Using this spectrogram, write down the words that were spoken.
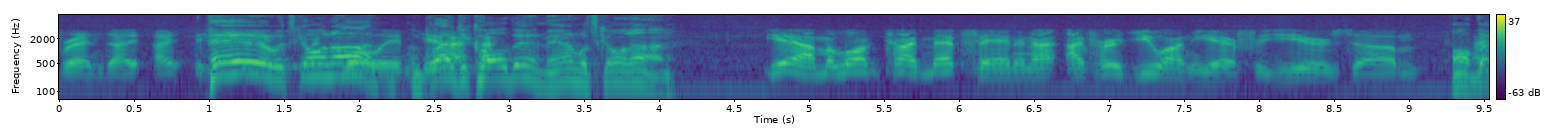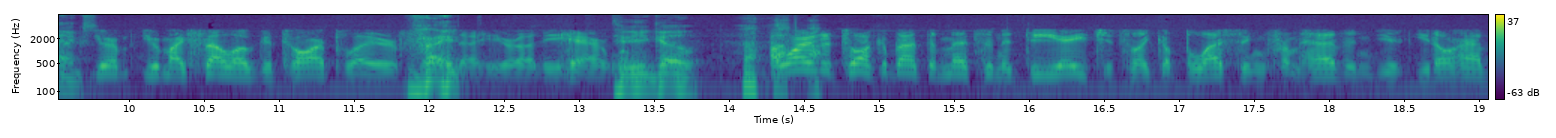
friend. I, I Hey, I what's gonna going call on? in. I'm Yeah, glad you I- called in, man. What's going on? Yeah, I'm a longtime Met fan, and I, I've heard you on the air for years. Um, Oh, I- thanks. you're you're my fellow guitar player Right. here on the air. There you go. I wanted to talk about the Mets and the DH. It's like a blessing from heaven. You you don't have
